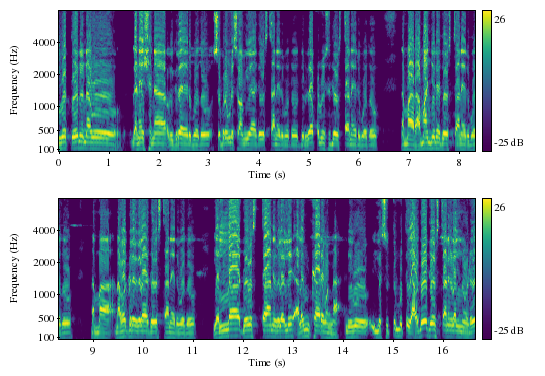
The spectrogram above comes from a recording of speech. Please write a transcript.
ಇವತ್ತೇನು ನಾವು ಗಣೇಶನ ವಿಗ್ರಹ ಇರ್ಬೋದು, ಸುಬ್ರಹ್ಮಣ್ಯ ಸ್ವಾಮಿಯ ದೇವಸ್ಥಾನ ಇರ್ಬೋದು ದುರ್ಗಾ ಪರಮೇಶ್ವರ ದೇವಸ್ಥಾನ ಇರ್ಬೋದು, ನಮ್ಮ ರಾಮಾಂಜನೇಯ ದೇವಸ್ಥಾನ ಇರ್ಬೋದು, ನಮ್ಮ ನವಗ್ರಹಗಳ ದೇವಸ್ಥಾನ ಇರ್ಬೋದು, ಎಲ್ಲ ದೇವಸ್ಥಾನಗಳಲ್ಲಿ ಅಲಂಕಾರವನ್ನ ನೀವು ಇಲ್ಲಿ ಸುತ್ತಮುತ್ತ ಯಾವುದೇ ದೇವಸ್ಥಾನಗಳಲ್ಲಿ ನೋಡಿ,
